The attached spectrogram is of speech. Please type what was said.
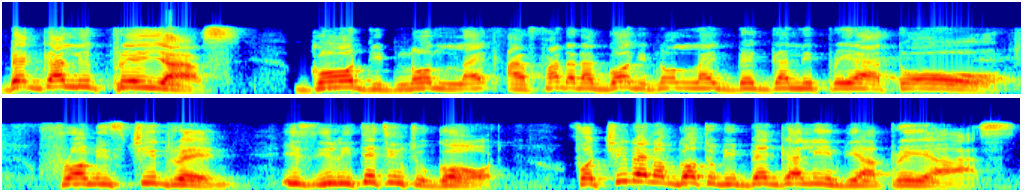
beggarly prayers. God did not like, I found out that God did not like beggarly prayer at all from his children. It's irritating to God. For children of God to be beggarly in their prayers.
